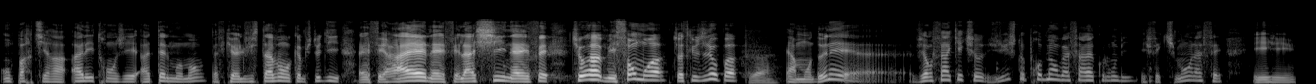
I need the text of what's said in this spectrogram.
on partira à l'étranger à tel moment, parce qu'elle, juste avant, comme je te dis, elle fait Rennes, elle fait la Chine, elle fait, tu vois, mais sans moi, tu vois ce que je dis ou pas? Et à un moment donné, euh, viens, on fait quelque chose. Je dis, je te promets, on va faire la Colombie. Effectivement, on l'a fait. Et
